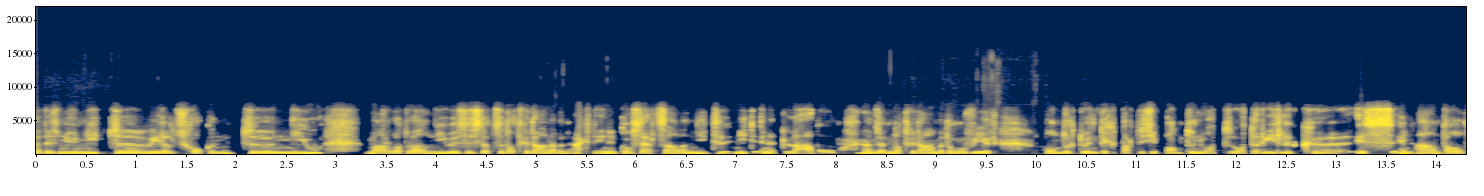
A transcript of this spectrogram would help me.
dat is nu niet uh, wereldschokkend uh, nieuw. Maar wat wel nieuw is, is dat ze dat gedaan hebben echt in een concertzaal en niet, niet in het labo. En ze hebben dat gedaan met ongeveer 120 participanten, wat, wat redelijk is in aantal.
